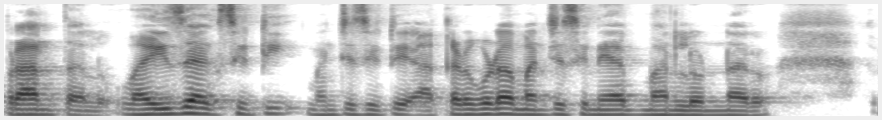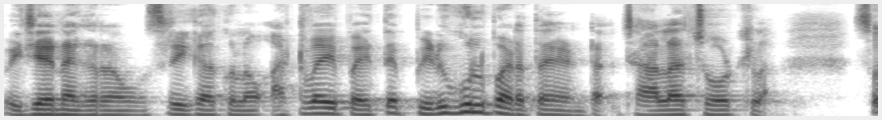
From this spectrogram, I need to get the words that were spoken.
ప్రాంతాలు. వైజాగ్ సిటీ మంచి సిటీ. అక్కడ కూడా మంచి సినీ అభిమానులు ఉన్నారు. విజయనగరం, శ్రీకాకుళం అటువైపు అయితే పిడుగులు పడతాయంట చాలా చోట్ల. సో,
